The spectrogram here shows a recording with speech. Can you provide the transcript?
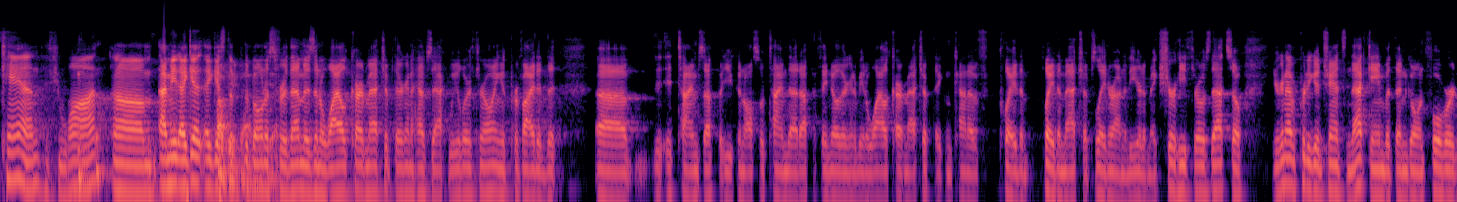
can if you want. Um, I mean, I guess I guess the, the bonus for them is in a wild card matchup. They're going to have Zack Wheeler throwing, it provided that uh, it, times up, but you can also time that up if they know they're going to be in a wild card matchup. They can kind of play the play the matchups later on in the year to make sure he throws that. So you're going to have a pretty good chance in that game. But then going forward,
